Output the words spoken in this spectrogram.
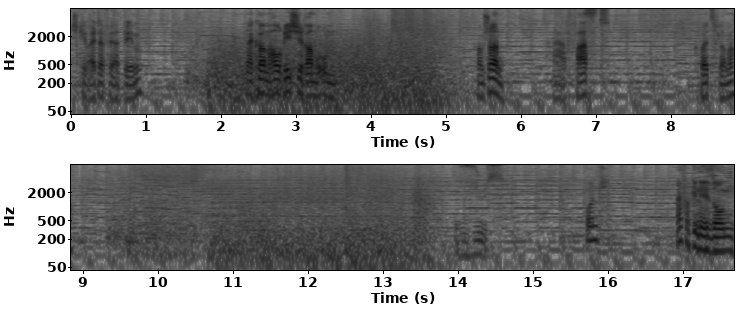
Ich gehe weiter für Erdbeben. Na komm, hau Reshiram um. Komm schon. Ah, fast. Kreuzflamme. Süß. Und einfach Genesung.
